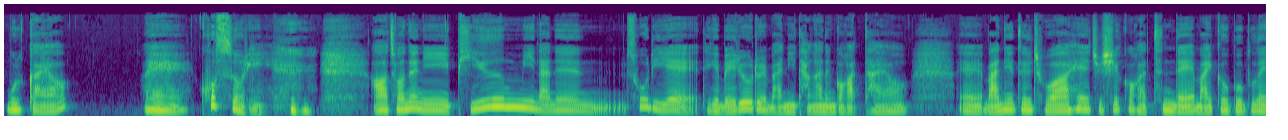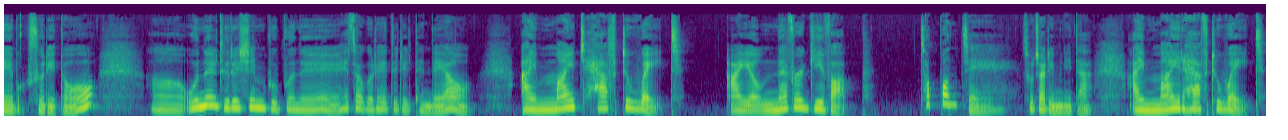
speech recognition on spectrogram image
뭘까요? 네, 콧소리. 아, 저는 이 비음이 나는 소리에 되게 매료를 많이 당하는 것 같아요. 예, 많이들 좋아해 주실 것 같은데, 마이클 부블레의 목소리도. 어, 오늘 들으신 부분을 해석을 해 드릴 텐데요. I might have to wait. I'll never give up. 첫 번째 소절입니다. I might have to wait.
